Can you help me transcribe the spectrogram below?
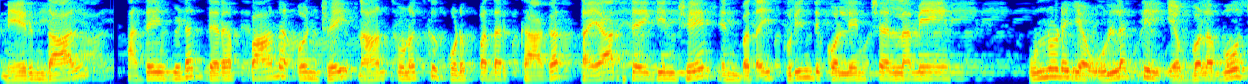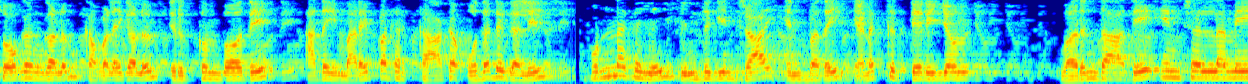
நேர்ந்தால் அதைவிட சிறப்பான ஒன்றை நான் உனக்கு கொடுப்பதற்காக தயார் செய்கின்றேன் என்பதை புரிந்து கொள்ளேன் செல்லமே. உன்னுடைய உள்ளத்தில் எவ்வளவோ சோகங்களும் கவலைகளும் இருக்கும் போதே அதை மறைப்பதற்காக உதடுகளில் புன்னகையை சிந்துகின்றாய் என்பதை எனக்கு தெரியும். வருந்தாதே என் செல்லமே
